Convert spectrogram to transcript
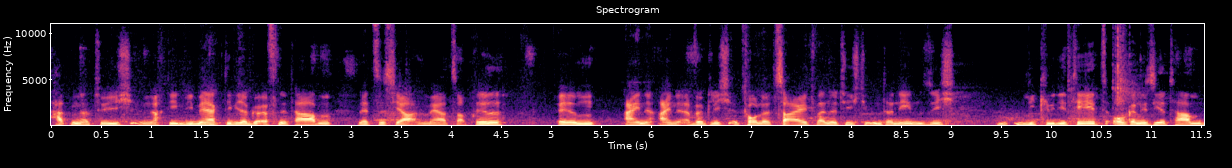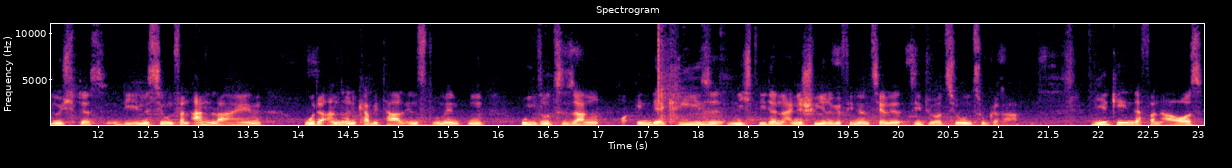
hatten natürlich, nachdem die Märkte wieder geöffnet haben, letztes Jahr im März, April, ähm, eine, eine wirklich tolle Zeit, weil natürlich die Unternehmen sich Liquidität organisiert haben durch das, die Emission von Anleihen oder anderen Kapitalinstrumenten, um sozusagen in der Krise nicht wieder in eine schwierige finanzielle Situation zu geraten. Wir gehen davon aus,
